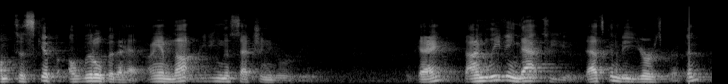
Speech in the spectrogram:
um, to skip a little bit ahead. I am not reading the section you were reading. Okay? I'm leaving that to you. That's going to be yours, Griffin.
